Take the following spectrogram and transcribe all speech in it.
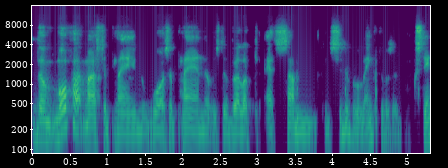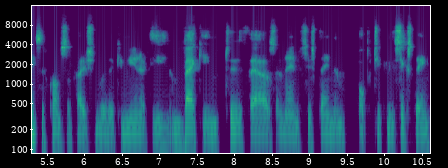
the Moore Park Master Plan was a plan that was developed at some considerable length. There was an extensive consultation with the community back in 2015 and or particularly 16.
